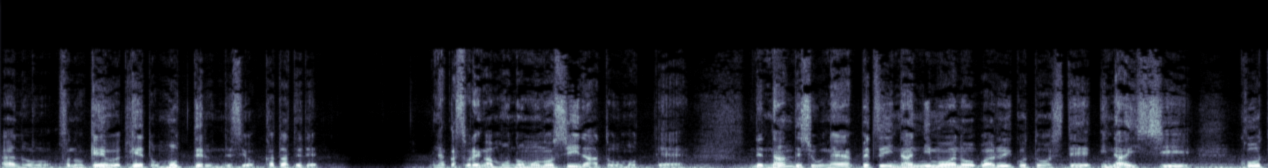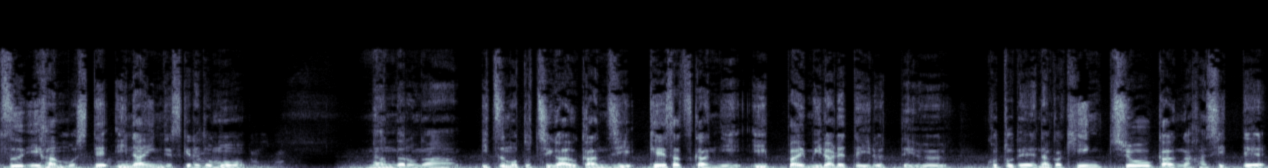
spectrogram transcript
あの、そのゲゲートを持ってるんですよ、片手で。なんかそれが物々しいなと思って、で、なんでしょうね。別に何にもあの悪いことをしていないし、交通違反もしていないんですけれども、なんだろうな、いつもと違う感じ、警察官にいっぱい見られているっていうことで、なんか緊張感が走って、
